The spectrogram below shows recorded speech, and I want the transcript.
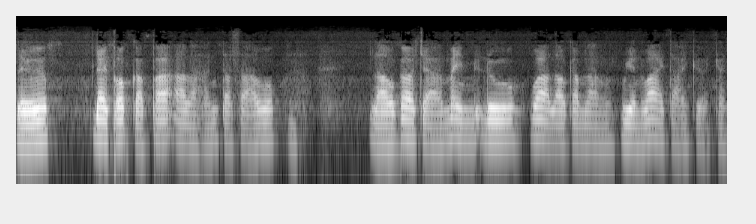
หรือได้พบกับพระอาหารหันตสาวก เราก็จะไม่รู้ว่าเรากำลังเวียนว่ายตายเกิดกัน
